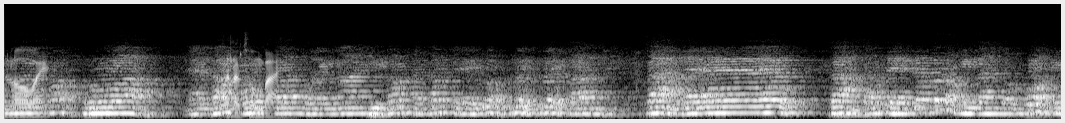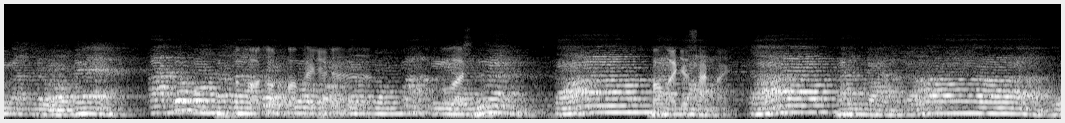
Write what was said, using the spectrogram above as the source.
นรอไว้ครอบครัวนะครับสำหรับช่วงบ่ายหน่วยงานที่น้องนะครับจะได้ร่วมด้วยช่วยกันสร้างแล้วสร้างสำเร็จแล้วก็ต้องมีการสมโภชมีการฉลองแม่อาจจะมองทางขอโทษขออภัยด้วยนะจำนงมากมีเพราะว่าเพื่อนสามกล้องอาจจะสั่นหน่อย สามพันบาทสาธุ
